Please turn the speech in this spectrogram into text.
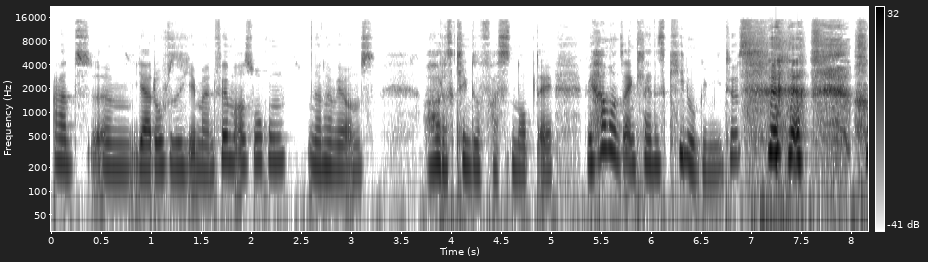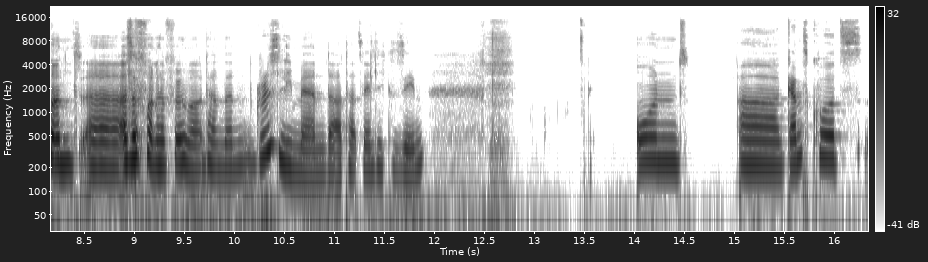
hat, ähm, ja, durfte sich eben einen Film aussuchen. Und dann haben wir uns Oh, das klingt so versnobbt, ey. Wir haben uns ein kleines Kino gemietet. und, äh, also von der Firma und haben dann Grizzly Man da tatsächlich gesehen. Und äh, ganz kurz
